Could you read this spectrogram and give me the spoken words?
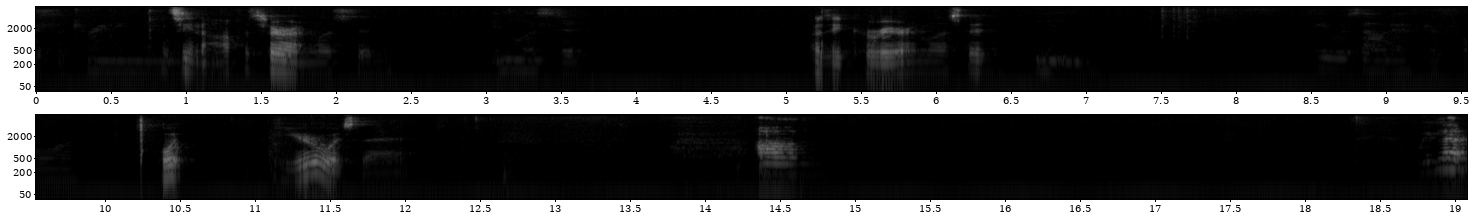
the training they Was he an needed. officer or enlisted? enlisted. Was he career enlisted? Mm-mm. He was out after four. What year was that? Um, we got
